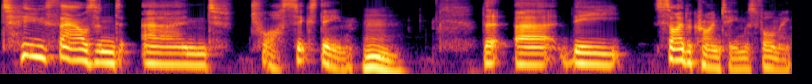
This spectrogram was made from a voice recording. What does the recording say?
2016 Hmm. that uh, the cybercrime team was forming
